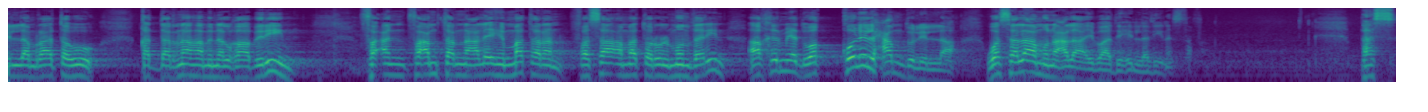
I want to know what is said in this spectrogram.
إلا امرأته قدرناها من الغابرین. فأمطرنا عليهم مطرا فساء مطر المنذرين آخر میاد وقل الحمد لله وسلام على عباده الذين اصطفى. پس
